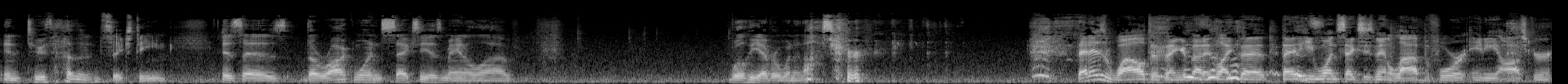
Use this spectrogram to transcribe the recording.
In 2016, it says The Rock won Sexiest Man Alive. Will he ever win an Oscar? That is wild to think about it like that. That he won Sexiest Man Alive before any Oscar.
